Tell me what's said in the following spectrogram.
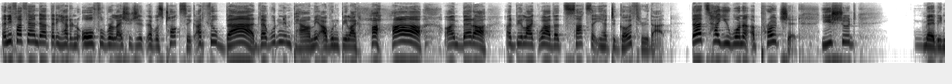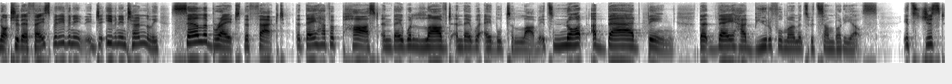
And if I found out that he had an awful relationship that was toxic, I'd feel bad. That wouldn't empower me. I wouldn't be like, ha ha, I'm better. I'd be like, wow, that sucks that you had to go through that. That's how you want to approach it. You should maybe not to their face, but even in, even internally, celebrate the fact that they have a past and they were loved and they were able to love. It's not a bad thing that they had beautiful moments with somebody else. It's just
